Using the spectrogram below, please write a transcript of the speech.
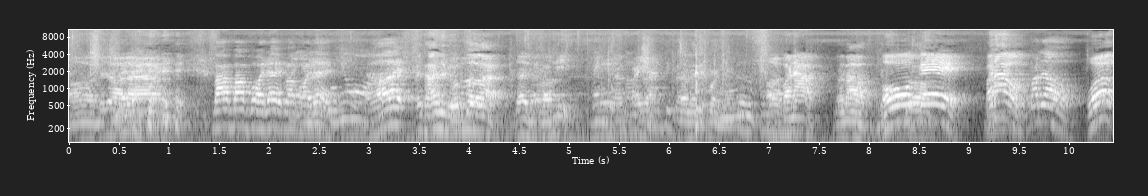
Ờ, bây giờ là ba ba vòi đây ba vòi đây đấy Anh Thái thì bấm giờ này đây mày bấm đi. Đây quanh Rồi, vào nào. Đây nào Ok, bắt đầu. bắt đầu Work.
